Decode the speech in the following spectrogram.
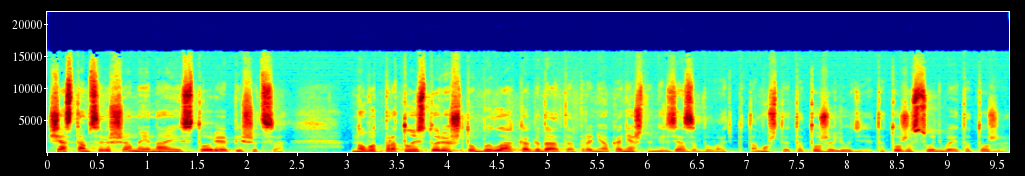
сейчас там совершенно иная история пишется. Но вот про ту историю, что была когда-то, про нее, конечно, нельзя забывать, потому что это тоже люди, это тоже судьбы, это тоже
